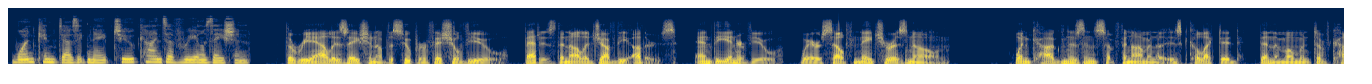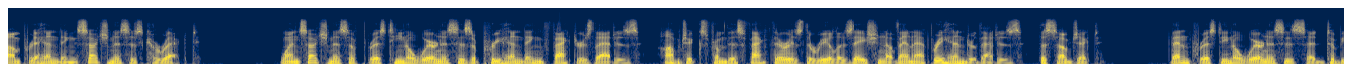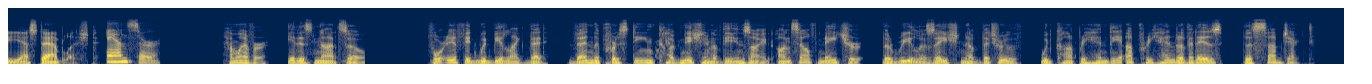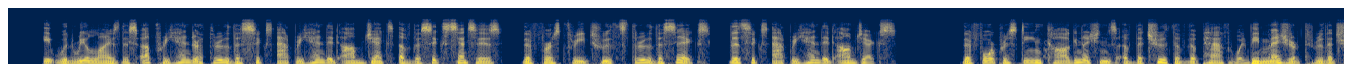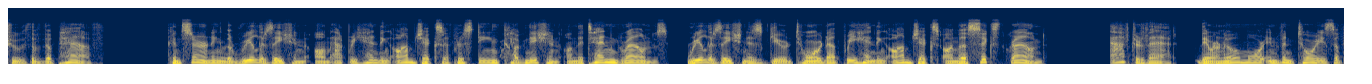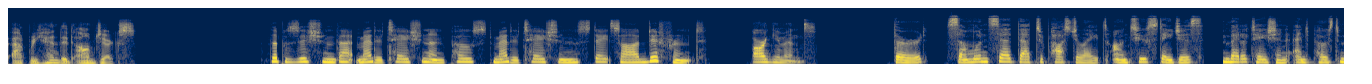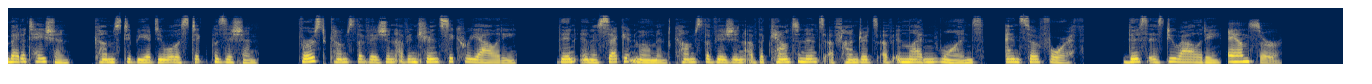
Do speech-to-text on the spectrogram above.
One can designate two kinds of realization. The realization of the superficial view, that is the knowledge of the others, and the inner view, where self nature is known. When cognizance of phenomena is collected, then the moment of comprehending suchness is correct. When suchness of pristine awareness is apprehending factors, that is, objects from this fact, there is the realization of an apprehender, that is, the subject. Then pristine awareness is said to be established. Answer. However, it is not so. For if it would be like that, then the pristine cognition of the insight on self nature, the realization of the truth, would comprehend the apprehender that is, the subject. It would realize this apprehender through the six apprehended objects of the six senses, the first three truths through the six, the six apprehended objects. The four pristine cognitions of the truth of the path would be measured through the truth of the path. Concerning the realization on apprehending objects of pristine cognition on the ten grounds, realization is geared toward apprehending objects on the sixth ground. After that, there are no more inventories of apprehended objects. The position that meditation and post meditation states are different. Argument. Third, someone said that to postulate on two stages, meditation and post meditation, comes to be a dualistic position. First comes the vision of intrinsic reality. Then, in a second moment, comes the vision of the countenance of hundreds of enlightened ones, and so forth. This is duality. Answer.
